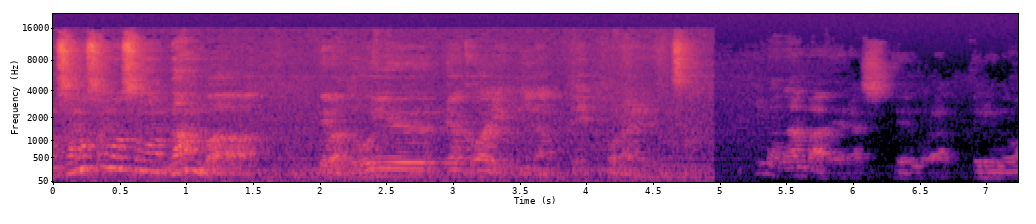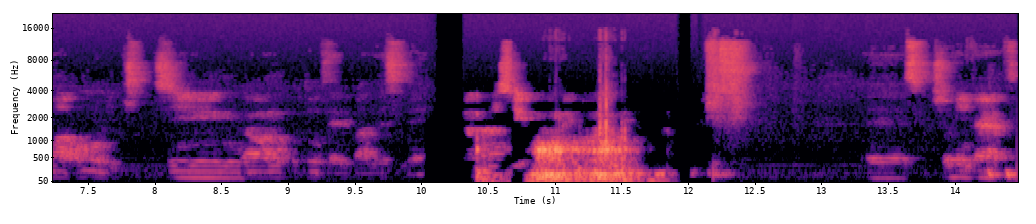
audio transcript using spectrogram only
まあ、そもそもそのナンバーではどういう役割を担っておられるんですか今ナンバーでやらせてもらってるのは主にキッチン側のこと全般ですね新しいえー商品開発、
